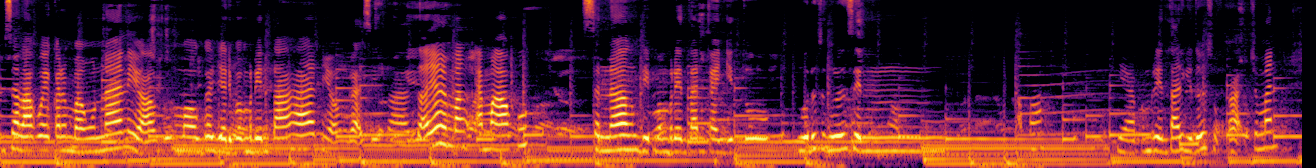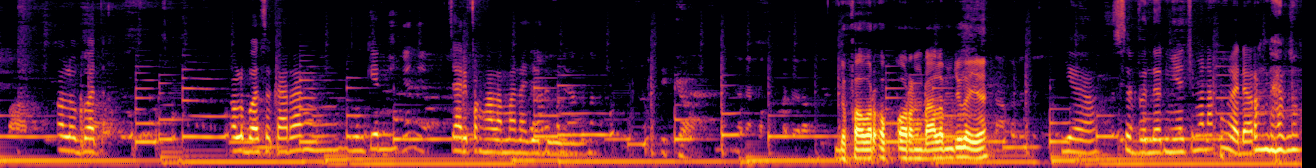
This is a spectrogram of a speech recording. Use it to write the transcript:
misal aku ekonomi bangunan ya aku mau kerja di pemerintahan ya enggak sih Kak. saya emang emang aku senang di pemerintahan kayak gitu. Ngurus-ngurusin apa ya pemerintahan gitu suka. Cuman kalau buat kalau buat sekarang mungkin cari pengalaman aja dulu. The power of orang dalam juga ya ya sebenarnya cuman aku nggak ada orang dalam.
